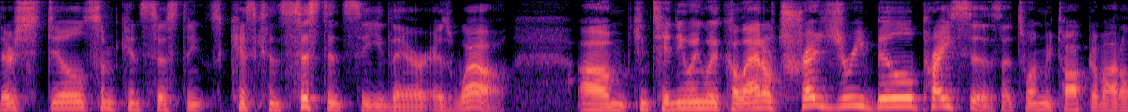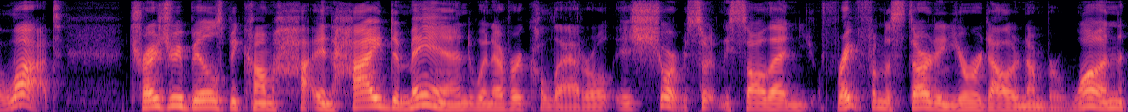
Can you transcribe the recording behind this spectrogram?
there's still some consistent, consistency there as well. Um, continuing with collateral treasury bill prices. That's one we talked about a lot. Treasury bills become high, in high demand whenever collateral is short. We certainly saw that in, right from the start in Eurodollar number one.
